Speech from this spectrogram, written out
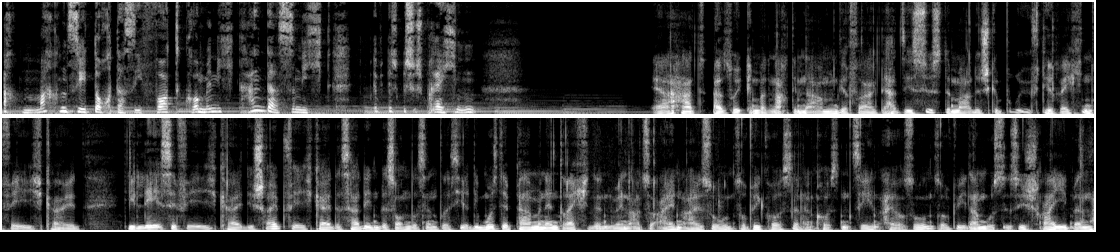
Ach, machen Sie doch, dass Sie fortkommen. Ich kann das nicht. Sprechen. Er hat also immer nach dem Namen gefragt, er hat sie systematisch geprüft, die Rechenfähigkeit, die Lesefähigkeit, die Schreibfähigkeit, das hat ihn besonders interessiert. Die musste permanent rechnen. Wenn also ein Ei so und so viel kostet, dann kosten zehn Eier so und so viel, dann musste sie schreiben.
